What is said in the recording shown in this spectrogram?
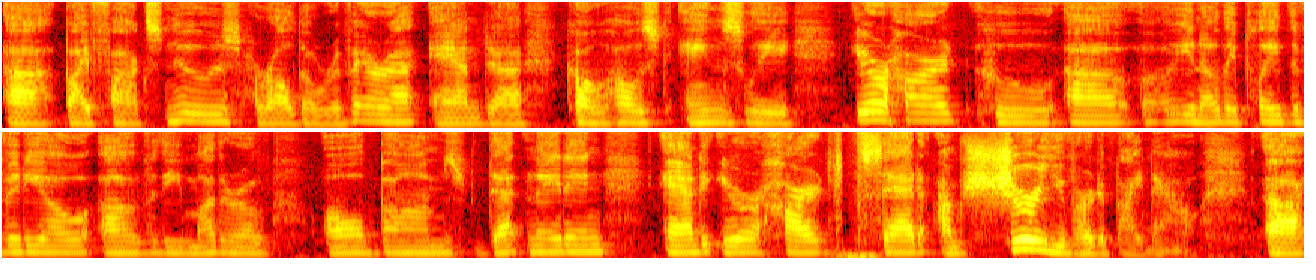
uh, by Fox News, Geraldo Rivera, and uh, co-host Ainsley Earhardt, who, uh, uh, you know, they played the video of the mother of all bombs detonating, and Earhardt said, I'm sure you've heard it by now. Uh,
